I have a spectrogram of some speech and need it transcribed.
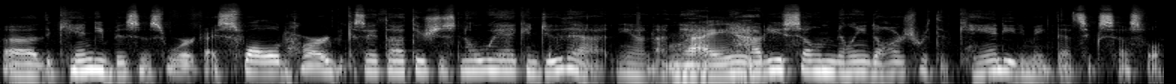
uh, the candy business work, I swallowed hard because I thought there's just no way I can do that. You know, right. how, how do you sell a million dollars worth of candy to make that successful?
